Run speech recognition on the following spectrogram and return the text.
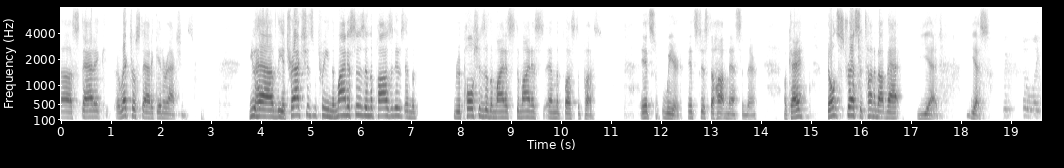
uh, static, electrostatic interactions. You have the attractions between the minuses and the positives and the repulsions of the minus to minus and the plus to plus. It's weird. It's just a hot mess in there. Okay? Don't stress a ton about that yet. Yes. Wait, so like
